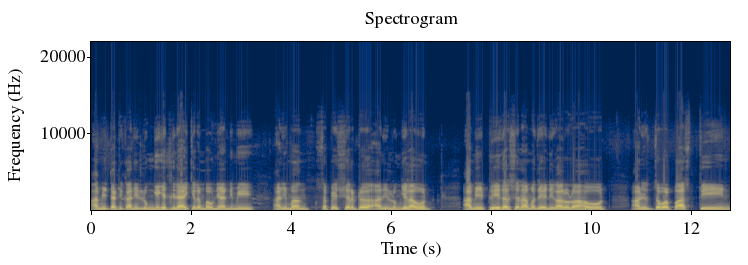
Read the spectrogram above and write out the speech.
आम्ही त्या ठिकाणी लुंगी घेतलेली आहे किरण भाऊनी आणि मी. आणि मग सफेद शर्ट आणि लुंगी लावून आम्ही फ्री दर्शनामध्ये निघालेलो आहोत. आणि जवळपास तीन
